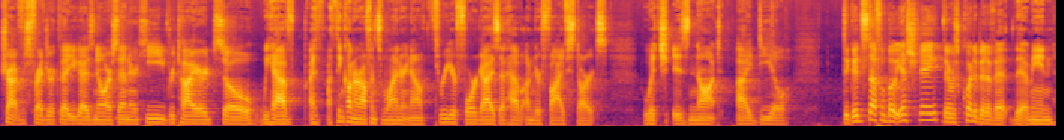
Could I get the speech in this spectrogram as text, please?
Travis Frederick, that you guys know, our center, he retired. So we have, I, I think, on our offensive line right now, three or four guys that have under five starts, which is not ideal. The good stuff about yesterday, there was quite a bit of it. I mean,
